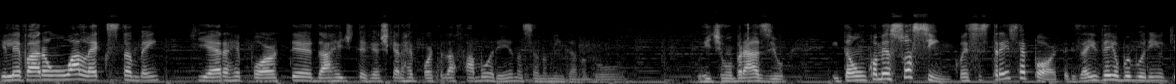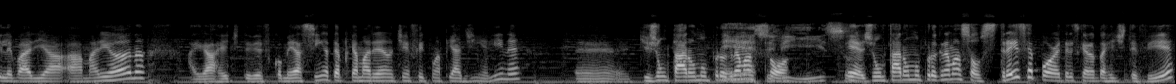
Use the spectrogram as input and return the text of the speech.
E levaram o Alex também, que era repórter da Rede TV, acho que era repórter da Faborena, se eu não me engano, do, do Ritmo Brasil. Então começou assim, com esses três repórteres. Aí veio o burburinho que levaria a Mariana. Aí a Rede TV ficou meio assim, até porque a Mariana tinha feito uma piadinha ali, né? É, que juntaram num programa é, só. Isso. É, juntaram num programa só. Os três repórteres que eram da Rede TV,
